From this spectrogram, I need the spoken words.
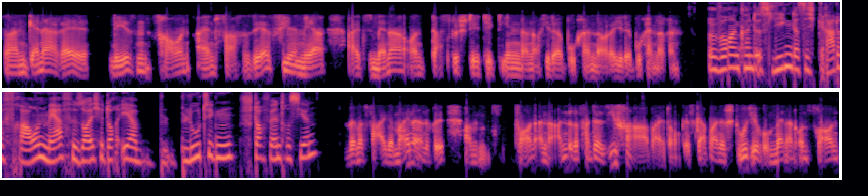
sondern generell lesen Frauen einfach sehr viel mehr als Männer und das bestätigt ihnen dann auch jeder Buchhändler oder jede Buchhändlerin. Und woran könnte es liegen, dass sich gerade Frauen mehr für solche doch eher blutigen Stoffe interessieren? wenn man es verallgemeinern will, haben Frauen eine andere Fantasieverarbeitung. Es gab mal eine Studie, wo Männern und Frauen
